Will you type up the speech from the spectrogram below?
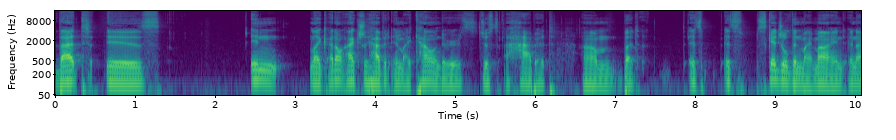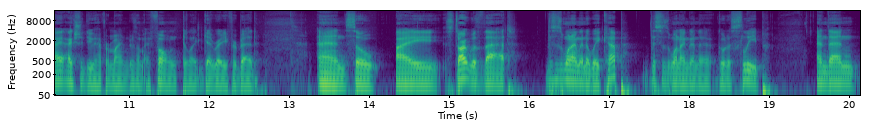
that is in like I don't actually have it in my calendar. It's just a habit. Um, but it's it's scheduled in my mind, and I actually do have reminders on my phone to like get ready for bed. And so I start with that. This is when I'm going to wake up this is when I'm going to go to sleep. And then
